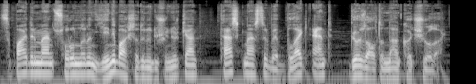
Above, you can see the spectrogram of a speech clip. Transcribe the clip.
Spider-Man sorunların yeni başladığını düşünürken Taskmaster ve Black Ant gözaltından kaçıyorlar.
